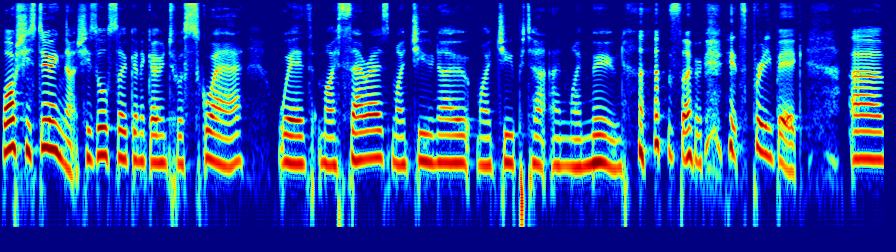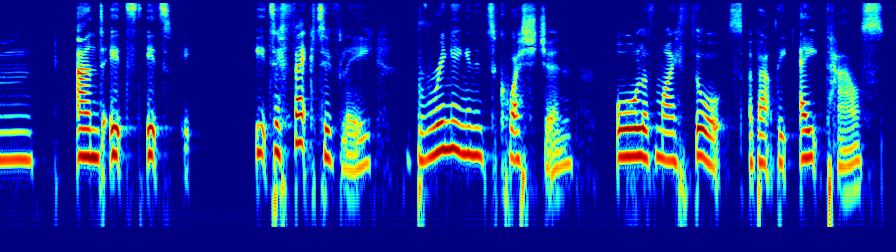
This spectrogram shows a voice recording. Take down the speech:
While she's doing that, she's also going to go into a square with my Ceres, my Juno, my Jupiter, and my Moon. so it's pretty big, um, and it's it's it's effectively bringing into question all of my thoughts about the eighth house.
